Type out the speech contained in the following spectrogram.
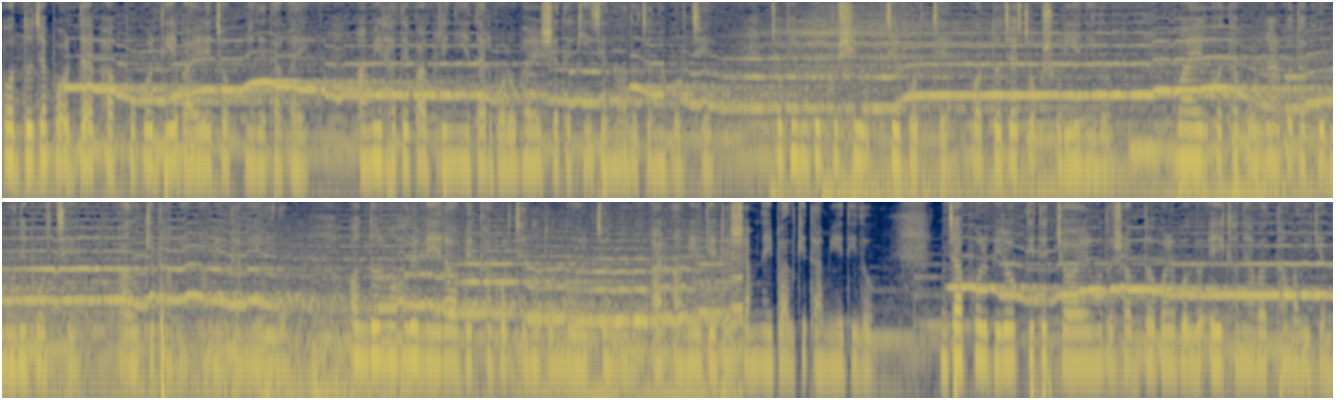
পদ্মজা পর্দার ফাঁক ফোকর দিয়ে বাইরে চোখ মেলে তাকায়। আমির হাতে পাগড়ি নিয়ে তার বড় ভাইয়ের সাথে কি যেন আলোচনা করছে। চোখে মুখে খুশি উপচে পড়ছে। পদ্মজা চোখ সরিয়ে নিল। মায়ের কথা, পূর্ণার কথা খুব মনে পড়ছে। পালকি থামে। অন্দরমহলে মেয়েরা অপেক্ষা করছে নতুন বউয়ের জন্য, আর আমির গেটের সামনেই পালকি থামিয়ে দিল। জাফর বিরক্তিতে চয়ের মতো শব্দ করে বলল, এইখানে আবার থামালি কেন?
